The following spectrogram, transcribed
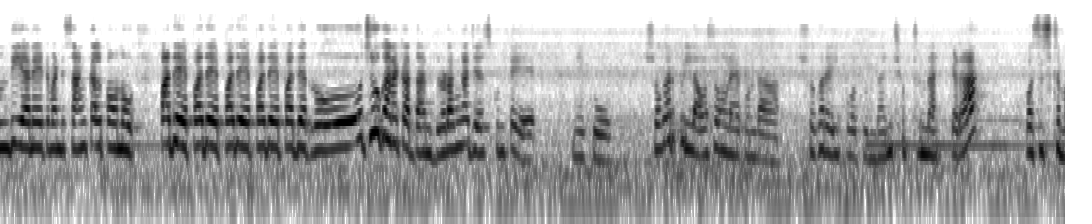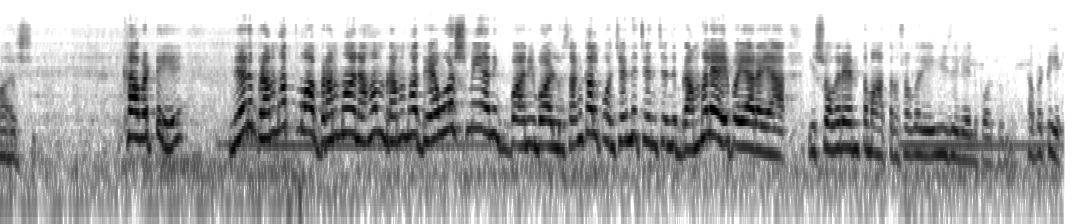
ఉంది అనేటువంటి సంకల్పం నువ్వు పదే పదే పదే పదే పదే రోజు కనుక దాన్ని దృఢంగా చేసుకుంటే నీకు షుగర్ పిల్ల అవసరం లేకుండా షుగర్ వెళ్ళిపోతుందని చెప్తున్నాడు ఇక్కడ వశిష్ఠ మహర్షి. కాబట్టి నేను బ్రహ్మత్వ బ్రహ్మాని అహం బ్రహ్మ దేవోష్మి అని అని వాళ్ళు సంకల్పం చెంది చెంది చెంది బ్రహ్మలే అయిపోయారయ్యా. ఈ షుగర్ ఎంత మాత్రం షుగర్ ఈజీగా వెళ్ళిపోతుంది. కాబట్టి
